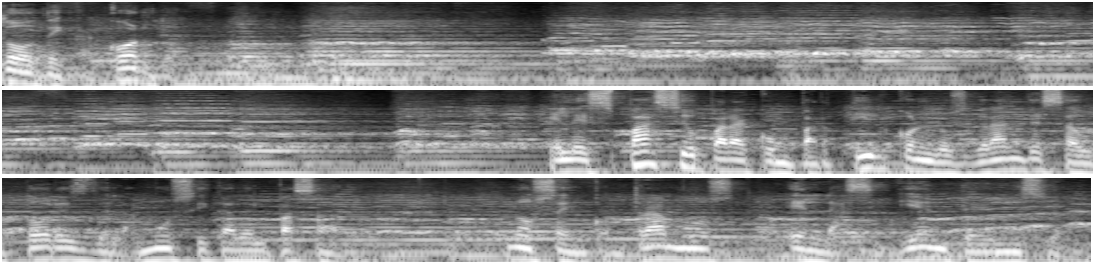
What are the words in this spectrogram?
Dodecacordo. El espacio para compartir con los grandes autores de la música del pasado. Nos encontramos en la siguiente emisión.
